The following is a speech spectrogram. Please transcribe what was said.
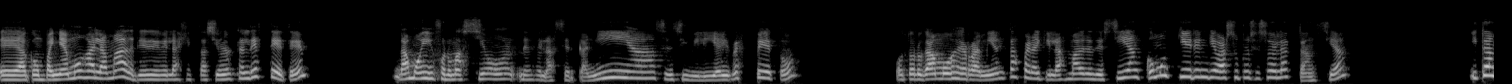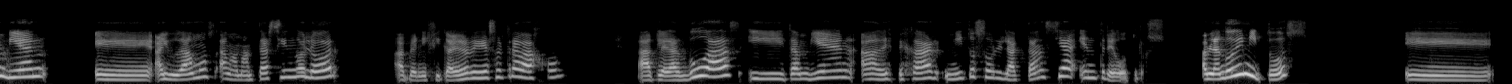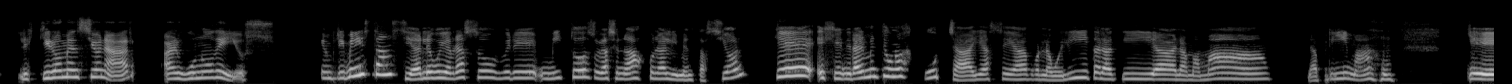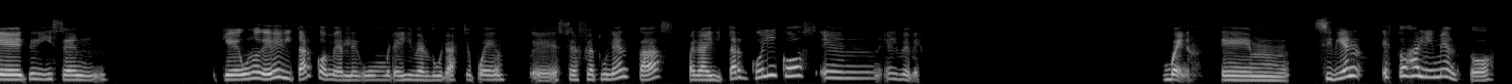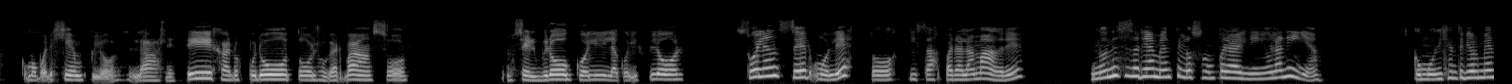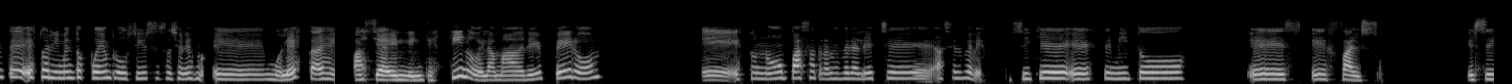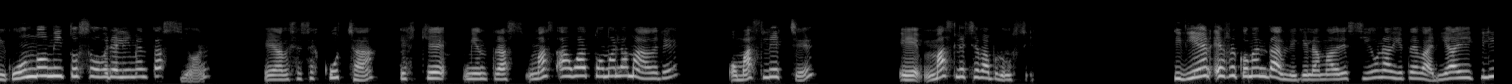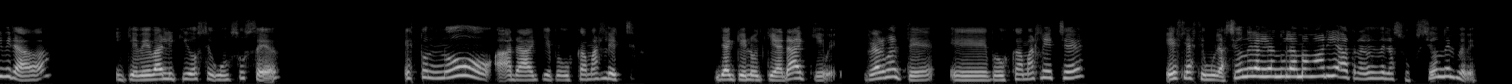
eh, acompañamos a la madre desde la gestación hasta el destete, damos información desde la cercanía, sensibilidad y respeto, otorgamos herramientas para que las madres decidan cómo quieren llevar su proceso de lactancia y también eh, ayudamos a amamantar sin dolor, a planificar el regreso al trabajo, a aclarar dudas y también a despejar mitos sobre lactancia, entre otros. Hablando de mitos, eh, les quiero mencionar algunos de ellos. En primera instancia, le voy a hablar sobre mitos relacionados con la alimentación que eh, generalmente uno escucha, ya sea por la abuelita, la tía, la mamá, la prima, que te dicen que uno debe evitar comer legumbres y verduras que pueden eh, ser flatulentas para evitar cólicos en el bebé. Bueno, em, si bien estos alimentos, como por ejemplo las lentejas, los porotos, los garbanzos, no sé, el brócoli, la coliflor, suelen ser molestos quizás para la madre, no necesariamente lo son para el niño o la niña. Como dije anteriormente, estos alimentos pueden producir sensaciones eh, molestas hacia el intestino de la madre, pero eh, esto no pasa a través de la leche hacia el bebé. Así que este mito es falso. El segundo mito sobre alimentación, que a veces se escucha, es que mientras más agua toma la madre, o más leche, eh, más leche va a producir. Si bien es recomendable que la madre siga una dieta variada y equilibrada y que beba líquidos según su sed, esto no hará que produzca más leche, ya que lo que hará que realmente eh, produzca más leche es la estimulación de la glándula mamaria a través de la succión del bebé.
